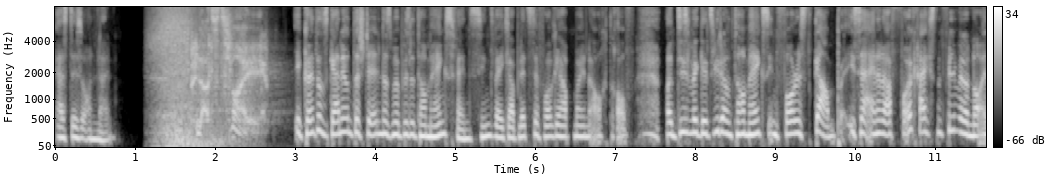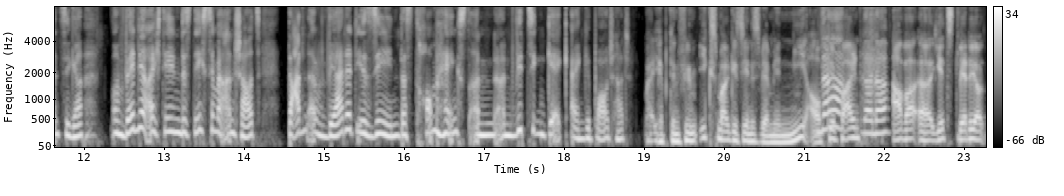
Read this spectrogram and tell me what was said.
Erste ist online. Platz 2. Ihr könnt uns gerne unterstellen, dass wir ein bisschen Tom Hanks-Fans sind, weil ich glaube, letzte Folge hat man ihn auch drauf. Und diesmal geht es wieder um Tom Hanks in Forrest Gump. Ist ja einer der erfolgreichsten Filme der 90er. Und wenn ihr euch den das nächste Mal anschaut, dann werdet ihr sehen, dass Tom Hanks einen, einen witzigen Gag eingebaut hat. Ich habe den Film x-mal gesehen, es wäre mir nie aufgefallen. na, na. Aber äh, jetzt, werdet ihr,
